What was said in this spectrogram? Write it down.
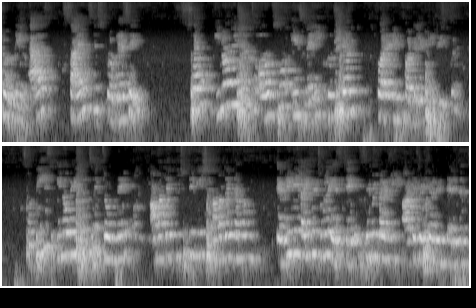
জন্য as science is progressive So innovations also is very crucial for an infertility treatment. These innovations এর জন্য আমাদের কিছু জিনিস আমাদের যেমন এভরিডে লাইফে চলে এসছে similarly artificial intelligence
